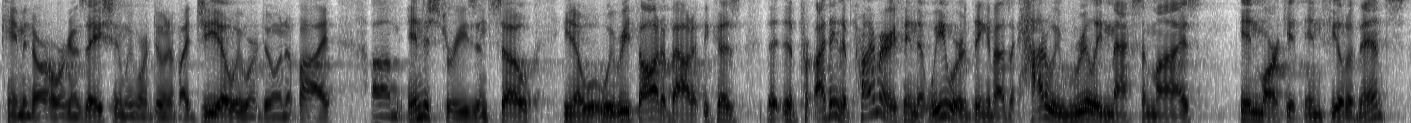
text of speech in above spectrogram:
came into our organization. We weren't doing it by geo. We weren't doing it by um, industries. And so you know we rethought about it because the, the, i think the primary thing that we were thinking about is like how do we really maximize in market in field events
